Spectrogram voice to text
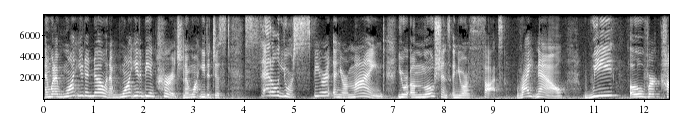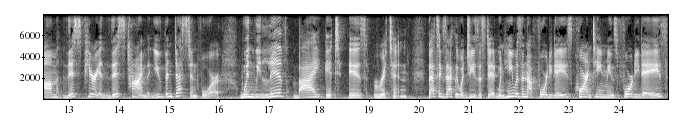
And what I want you to know, and I want you to be encouraged, and I want you to just settle your spirit and your mind, your emotions and your thoughts right now. We overcome this period, this time that you've been destined for, when we live by it is written. That's exactly what Jesus did. When he was in that 40 days, quarantine means 40 days,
